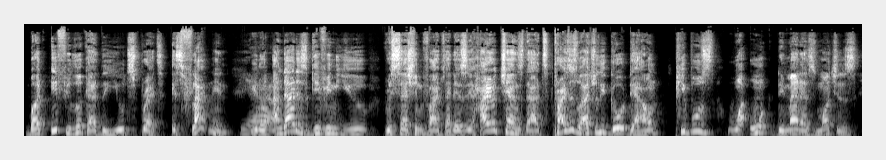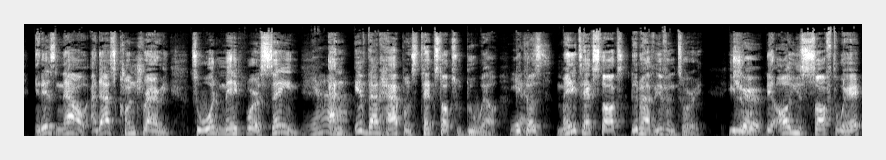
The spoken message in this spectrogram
But if you look at the yield spread, it's flattening. You know, and that is giving you recession vibes. That there's a higher chance that prices will actually go down. People's won't demand as much as it is now, and that's contrary to what many people are saying. Yeah. And if that happens, tech stocks will do well Yes. because many tech stocks they don't have inventory. You know, they all use software,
